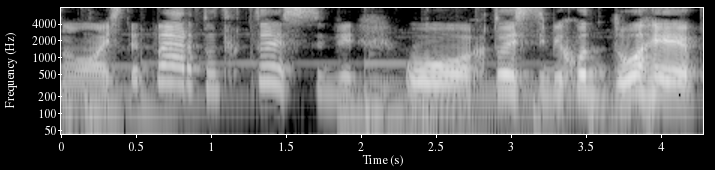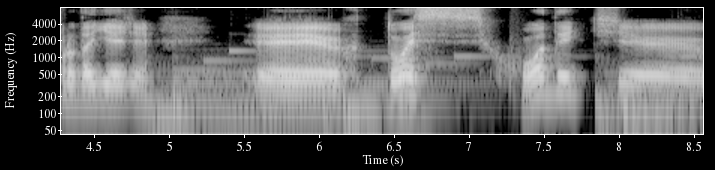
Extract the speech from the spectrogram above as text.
Ось тепер тут хтось собі. О, хтось собі хот-доги продає. Е, хтось ходить е,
